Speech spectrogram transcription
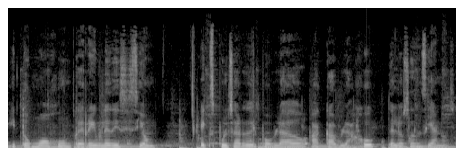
y tomó una terrible decisión, expulsar del poblado a Cablajú de los ancianos.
